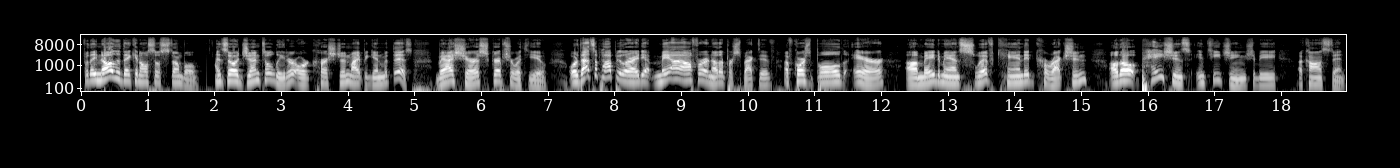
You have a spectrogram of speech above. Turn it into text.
for they know that they can also stumble. And so a gentle leader or Christian might begin with this May I share a scripture with you? Or that's a popular idea. May I offer another perspective? Of course, bold air uh, may demand swift, candid correction, although patience in teaching should be a constant.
